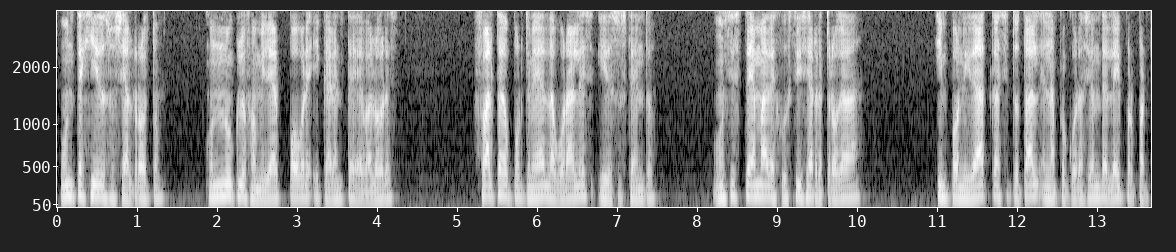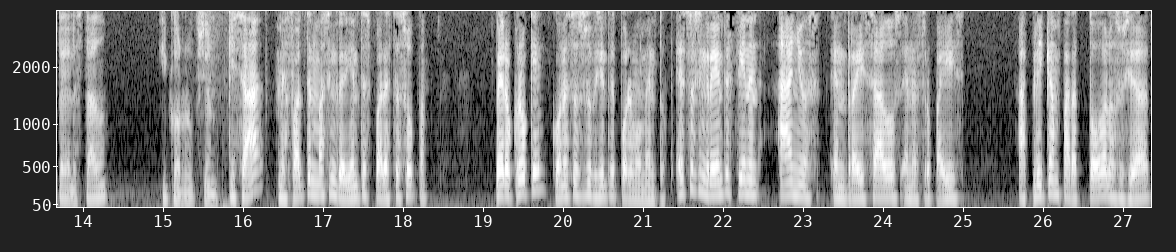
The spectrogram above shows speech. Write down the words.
un tejido social roto, un núcleo familiar pobre y carente de valores, falta de oportunidades laborales y de sustento, un sistema de justicia retrógrada, impunidad casi total en la procuración de ley por parte del Estado. Y corrupción. Quizá me falten más ingredientes para esta sopa, pero creo que con esto es suficiente por el momento. Estos ingredientes tienen años enraizados en nuestro país, aplican para toda la sociedad,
